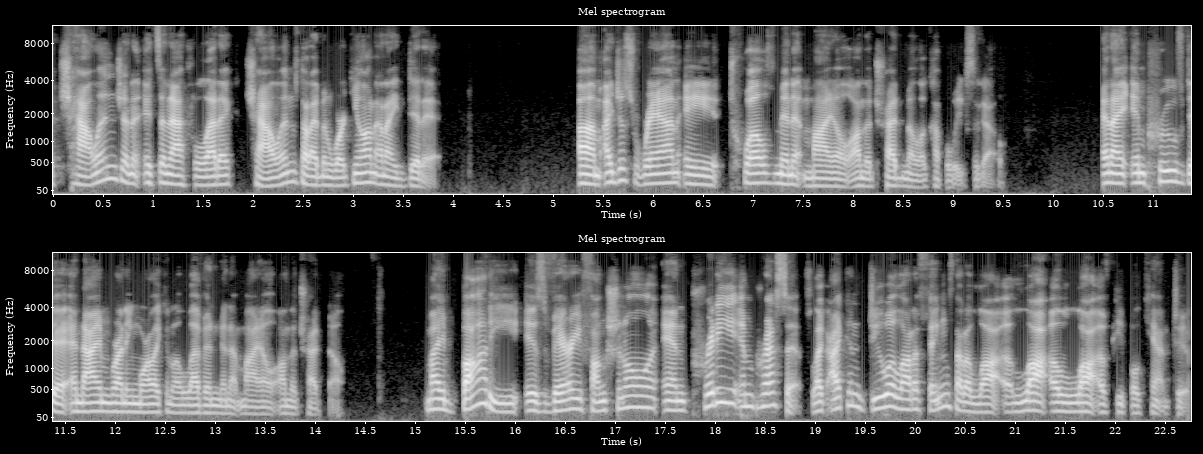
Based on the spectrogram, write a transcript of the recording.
a challenge and it's an athletic challenge that I've been working on and I did it. Um, I just ran a 12 minute mile on the treadmill a couple weeks ago and I improved it and now I'm running more like an 11 minute mile on the treadmill. My body is very functional and pretty impressive. Like I can do a lot of things that a lot, a lot, a lot of people can't do.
